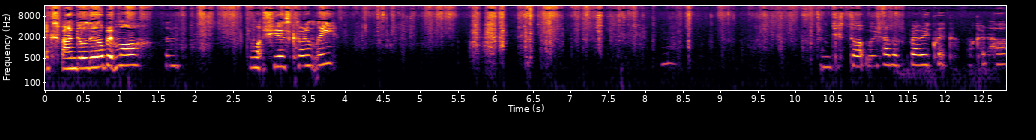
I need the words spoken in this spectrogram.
expand a little bit more than, than what she is currently. And just thought we'd have a very quick look at her.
